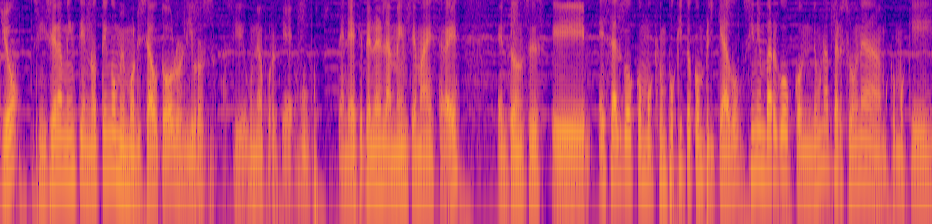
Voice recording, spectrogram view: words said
Yo, sinceramente, no tengo memorizado todos los libros así de una porque tendría que tener la mente maestra, ¿eh? Entonces eh, es algo como que un poquito complicado. Sin embargo, con una persona como que,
